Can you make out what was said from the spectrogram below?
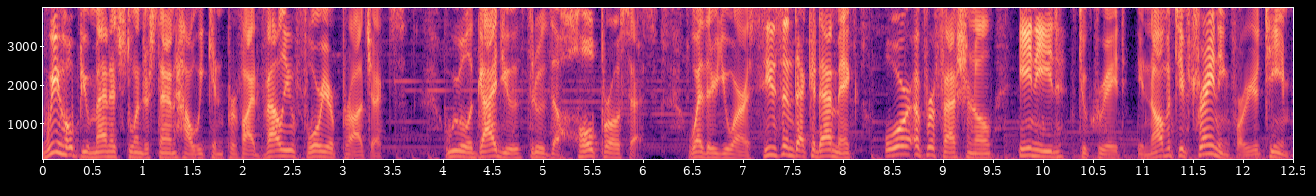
We hope you managed to understand how we can provide value for your projects. We will guide you through the whole process, whether you are a seasoned academic or a professional in need to create innovative training for your team.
